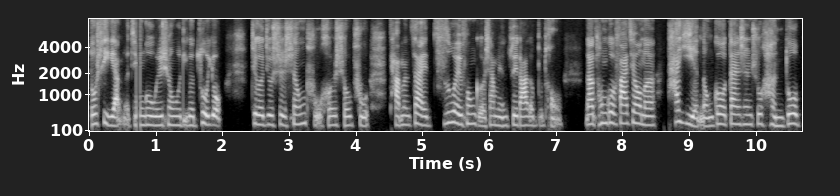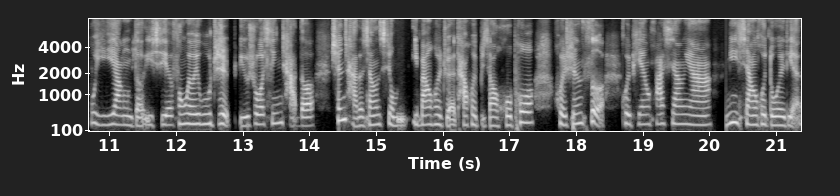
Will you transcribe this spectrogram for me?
都是一样的，经过微生物的一个作用，这个就是生普和熟普它们在滋味风格上面最大的不同。那通过发酵呢，它也能够诞生出很多不一样的一些风味物质，比如说新茶的生茶的香气，我们一般会觉得它会比较活泼，会深色，会偏花香呀。蜜香会多一点，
